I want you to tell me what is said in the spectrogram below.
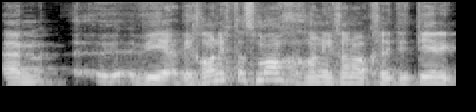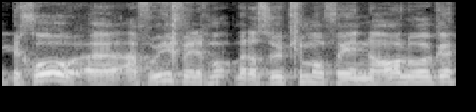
ähm, wie, wie kann ich das machen? Kann ich eine Akkreditierung bekommen? Äh, auch von euch, weil ich mir das wirklich mal von ihnen anschauen.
